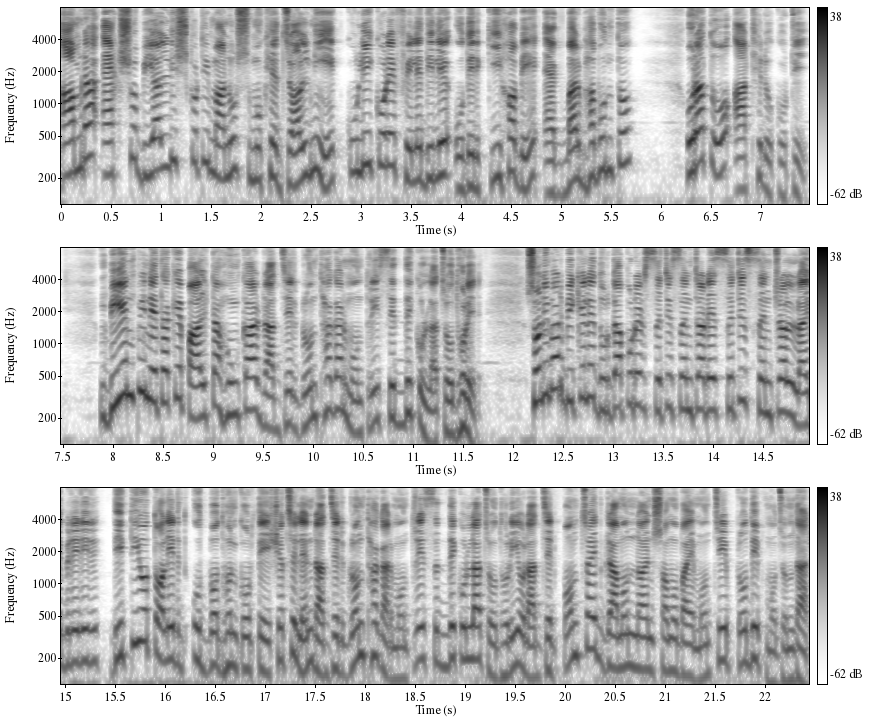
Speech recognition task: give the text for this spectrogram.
আমরা একশো বিয়াল্লিশ কোটি মানুষ মুখে জল নিয়ে কুলি করে ফেলে দিলে ওদের কি হবে, একবার ভাবুন তো? ওরা তো আঠেরো কোটি। বিএনপি নেতাকে পাল্টা হুঙ্কার রাজ্যের গ্রন্থাগার মন্ত্রী সিদ্দিকুল্লা চৌধুরীর। শনিবার বিকেলে দুর্গাপুরের সিটি সেন্টারে সিটি সেন্ট্রাল লাইব্রেরির দ্বিতীয় তলের উদ্বোধন করতে এসেছিলেন রাজ্যের গ্রন্থাগার মন্ত্রী সিদ্দিকুল্লা চৌধুরী ও রাজ্যের পঞ্চায়েত গ্রামোন্নয়ন সমবায় মন্ত্রী প্রদীপ মজুমদার।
